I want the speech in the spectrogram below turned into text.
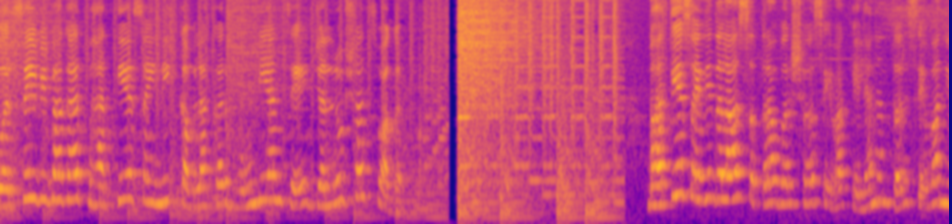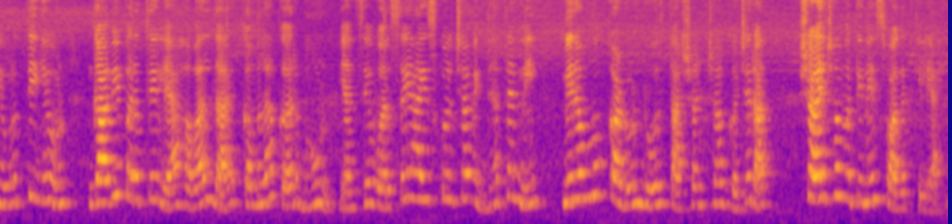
वरसई विभागात भारतीय सैनिक कमलाकर भोंड यांचे जल्लोषात स्वागत. भारतीय सैन्य दलात सतरा वर्ष सेवा केल्यानंतर सेवानिवृत्ती घेऊन गावी परतलेल्या हवालदार कमलाकर भोंड यांचे वरसई हायस्कूलच्या विद्यार्थ्यांनी मिरवणूक काढून ढोल ताशांच्या गजरात शाळेच्या वतीने स्वागत केले आहे.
